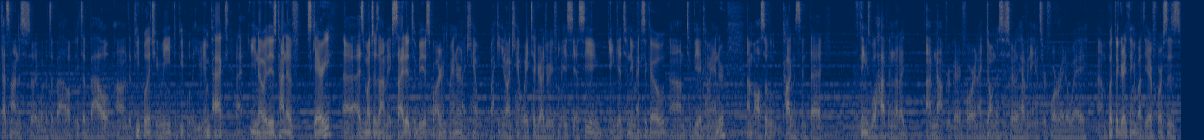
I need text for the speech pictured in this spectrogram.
that's not necessarily what it's about. It's about uh, the people that you meet, the people that you impact. Uh, you know, it is kind of scary. Uh, as much as I'm excited to be a squadron commander, and I can't, I can, you know, I can't wait to graduate from ACSC and, and get to New Mexico um, to be a commander. I'm also cognizant that things will happen that I I'm not prepared for and I don't necessarily have an answer for right away. Um, but the great thing about the Air Force is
